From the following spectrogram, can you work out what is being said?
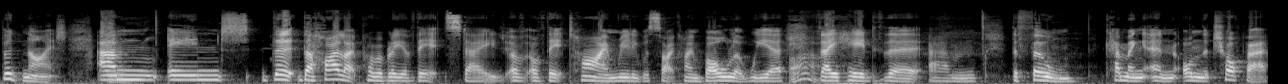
big night. Um, And the the highlight probably of that stage of, of that time really was Cyclone Bola, where Ah. they had the um, the film coming in on the chopper,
